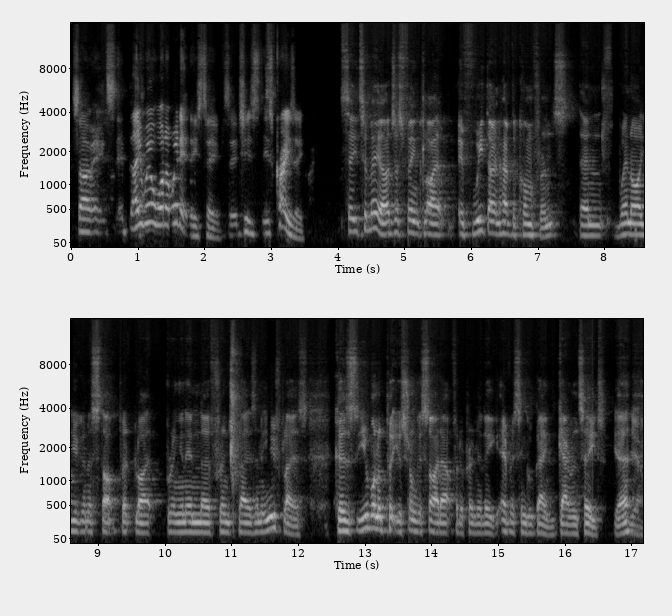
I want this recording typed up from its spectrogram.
So it's they will want to win it. These teams, which is is crazy. See, to me, I just think like if we don't have the conference, then when are you going to start but like bringing in the fringe players and the youth players? Because you want to put your strongest side out for the Premier League every single game, guaranteed. Yeah. Yeah.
